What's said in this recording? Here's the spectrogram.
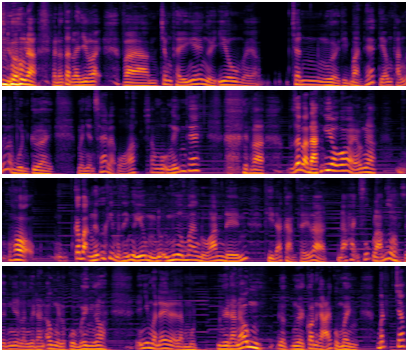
Đúng không nào? Và nói thật là như vậy. Và trông thấy người yêu mà chân người thì bẩn hết thì ông thắng rất là buồn cười, mà nhận xét là, ủa, sao ngộ nghĩnh thế? Và rất là đáng yêu, có phải không nào? Họ, các bạn nữ khi mà thấy người yêu mình đội mưa mang đồ ăn đến thì đã cảm thấy là đã hạnh phúc lắm rồi dường như là người đàn ông này là của mình rồi. Nhưng mà đây lại là một người đàn ông được người con gái của mình. Bất chấp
